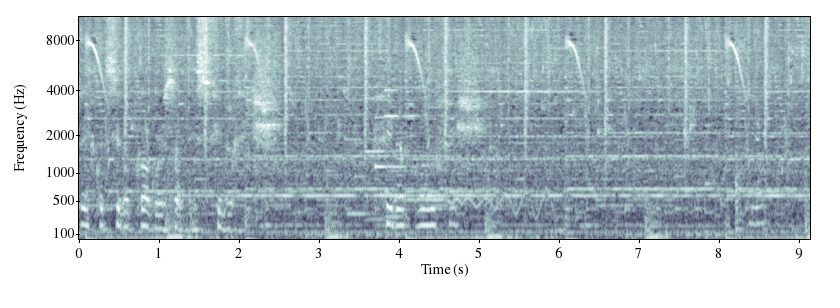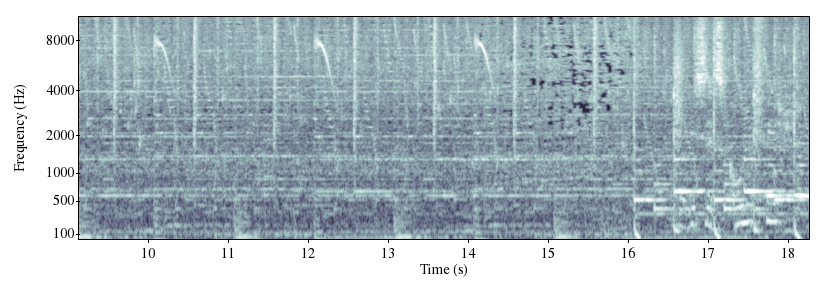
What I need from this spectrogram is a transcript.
So you could see the progress of this feeder fish. Feeder blue fish. This is goldfish,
